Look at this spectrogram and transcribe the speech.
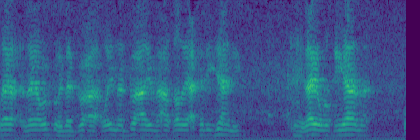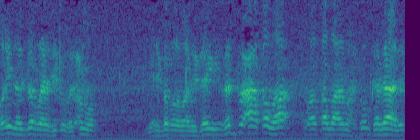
لا- لا يرده إلى الدعاء. وإن الدعاء مع القضاء يعتلجان إلى يوم القيامة. وإن البر يزيد في العمر. يعني بر الوالدين فالدعاء قضاء والقضاء المحكوم كذلك.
